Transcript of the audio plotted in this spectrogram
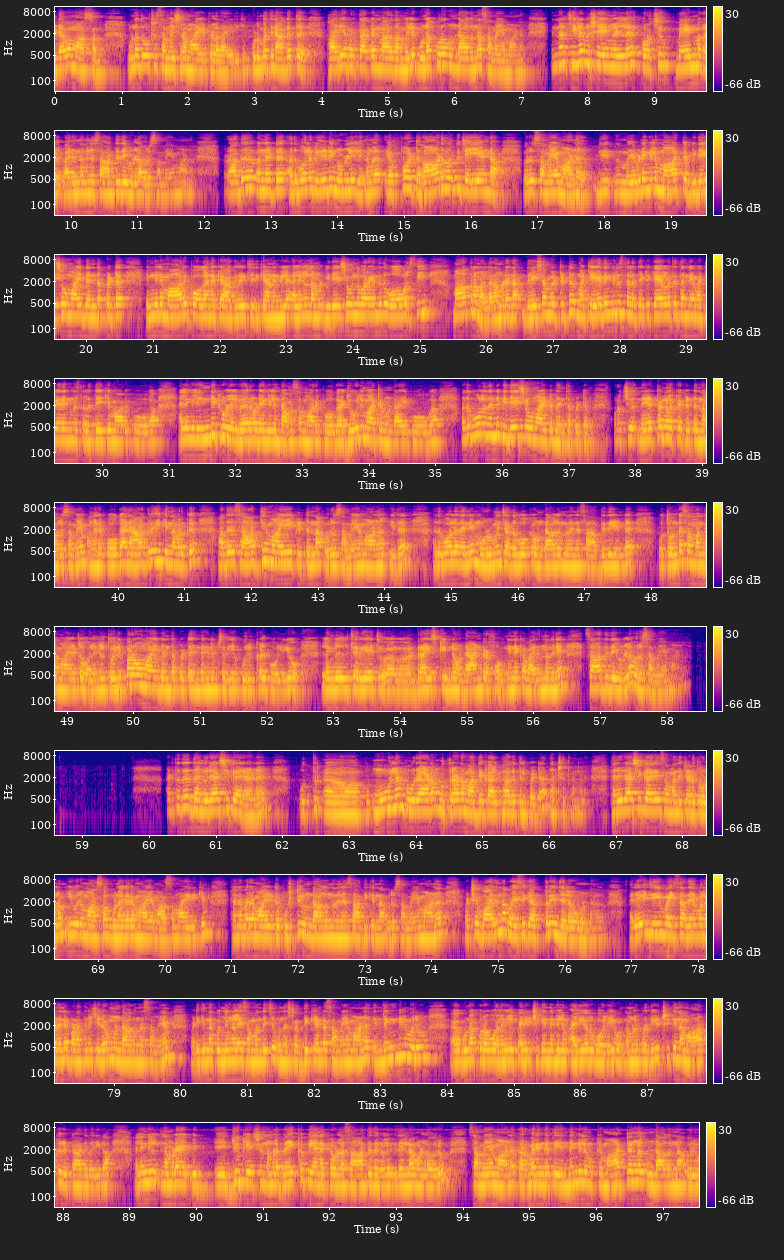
ഇടവമാസം ഗുണദോഷ സമ്മിശ്രമായിട്ടുള്ളതായിരിക്കും. കുടുംബത്തിനകത്ത് ഭാര്യ ഭർത്താക്കന്മാർ തമ്മിൽ ഗുണക്കുറവുണ്ടാകുന്ന സമയമാണ്. എന്നാൽ ചില വിഷയങ്ങളിൽ കുറച്ച് മേന്മകൾ വരുന്നതിന് സാധ്യതയുള്ള ഒരു സമയമാണ്. അത് വന്നിട്ട് അതുപോലെ വീടിനുള്ളിൽ നമ്മൾ എഫേർട്ട് ഹാർഡ് വർക്ക് ചെയ്യേണ്ട ഒരു സമയമാണ്. എവിടെയെങ്കിലും മാറ്റം വിദേശവുമായി ബന്ധപ്പെട്ട് എങ്കിലും മാറിപ്പോകാനൊക്കെ ആഗ്രഹിച്ചിരിക്കുകയാണെങ്കിൽ അല്ലെങ്കിൽ നമ്മൾ വിദേശം എന്ന് പറയുന്നത് ഓവർസീ മാത്രമല്ല നമ്മുടെ ദേശം വിട്ടിട്ട് മറ്റേതെങ്കിലും സ്ഥലത്തേക്ക് കേരളത്തിൽ തന്നെ മറ്റേതെങ്കിലും സ്ഥലത്തേക്ക് മാറിപ്പോവുക അല്ലെങ്കിൽ ഇന്ത്യക്കുള്ളിൽ വേറെ എവിടെയെങ്കിലും താമസം മാറിപ്പോവുക ജോലി മാറ്റം ഉണ്ടായി പോവുക അതുപോലെ തന്നെ വിദേശവുമായിട്ട് ബന്ധപ്പെട്ടും. കുറച്ച് നേട്ടങ്ങളൊക്കെ കിട്ടുന്ന ഒരു സമയം അങ്ങനെ പോകാൻ ആഗ്രഹിക്കുന്നവർക്ക് അത് സാധ്യമായി കിട്ടുന്ന ഒരു സമയമാണ് ഇത്. അതുപോലെ തന്നെ മുറിവും ചതവും ഒക്കെ ഉണ്ടാകുന്നതിന് സാധ്യതയുണ്ട്. തൊണ്ട സംബന്ധമായിട്ടോ അല്ലെങ്കിൽ തൊലിപ്പുറവുമായി ബന്ധപ്പെട്ട് എന്തെങ്കിലും ചെറിയ കുരുക്കൾ പോലെയോ അല്ലെങ്കിൽ ചെറിയ ഡ്രൈ സ്കിന്നോ ഡാൻഡ്രഫോ ഇങ്ങനെയൊക്കെ വരുന്നതിന് സാധ്യതയുള്ള ഒരു സമയമാണ്. അടുത്തത് ധനുരാശിക്കാരാണ്. ഉത്ര മൂലം പൂരാടം ഉത്രാടം ആദ്യ കാൽഭാഗത്തിൽപ്പെട്ട നക്ഷത്രങ്ങൾ. ധനുരാശിക്കാരെ സംബന്ധിച്ചിടത്തോളം ഈ ഒരു മാസം ഗുണകരമായ മാസമായിരിക്കും. ധനപരമായിട്ട് പുഷ്ടി ഉണ്ടാകുന്നതിന് സാധിക്കുന്ന ഒരു സമയമാണ്. പക്ഷെ വരുന്ന പൈസയ്ക്ക് അത്രയും ചിലവും ഉണ്ടാകും വരെയും ചെയ്യും. പൈസ അതേപോലെ തന്നെ പണത്തിന് ചിലവും ഉണ്ടാകുന്ന സമയം പഠിക്കുന്ന കുഞ്ഞുങ്ങളെ സംബന്ധിച്ച് ഒന്ന് ശ്രദ്ധിക്കേണ്ട സമയമാണ്. എന്തെങ്കിലും ഒരു ഗുണക്കുറവോ അല്ലെങ്കിൽ പരീക്ഷയ്ക്ക് എന്തെങ്കിലും അരിയർ പോലെയോ നമ്മൾ പ്രതീക്ഷിക്കുന്ന മാർക്ക് കിട്ടാതെ വരിക അല്ലെങ്കിൽ നമ്മുടെ എഡ്യൂക്കേഷൻ നമ്മളെ ബ്രേക്കപ്പ് ചെയ്യാനൊക്കെ ഉള്ള സാധ്യതകൾ ഇതെല്ലാം ഉള്ള ഒരു സമയമാണ്. കർമ്മരംഗത്ത് എന്തെങ്കിലുമൊക്കെ മാറ്റങ്ങൾ ഉണ്ടാകുന്ന ഒരു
